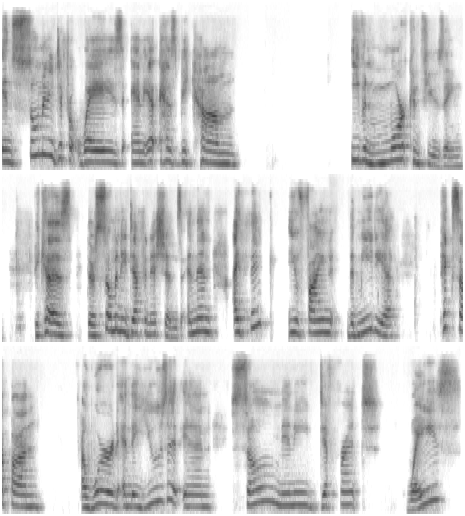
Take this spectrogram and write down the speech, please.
in so many different ways, and it has become even more confusing because there's so many definitions. And then I think you find the media picks up on a word and they use it in so many different ways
